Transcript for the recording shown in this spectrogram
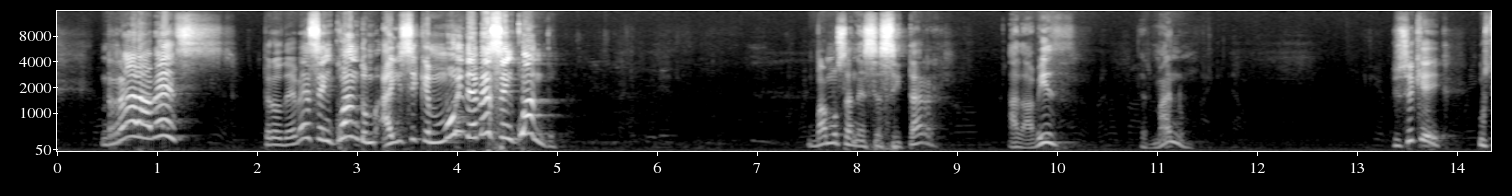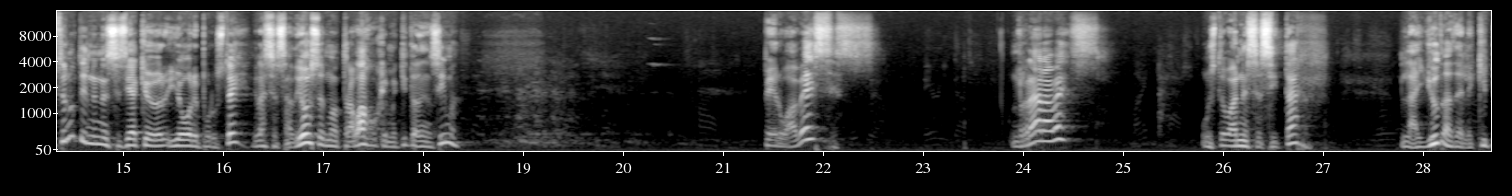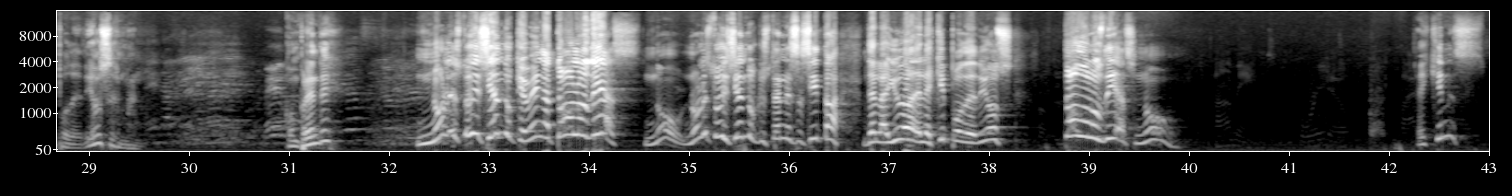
rara vez, pero de vez en cuando, ahí sí que muy de vez en cuando, vamos a necesitar a David, hermano. Yo sé que usted no tiene necesidad que yo ore por usted, gracias a Dios, hermano, trabajo que me quita de encima. Pero a veces, rara vez, usted va a necesitar la ayuda del equipo de Dios, hermano. ¿Comprende? No le estoy diciendo que venga todos los días. No, no le estoy diciendo que usted necesita de la ayuda del equipo de Dios todos los días. No. Hay quienes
